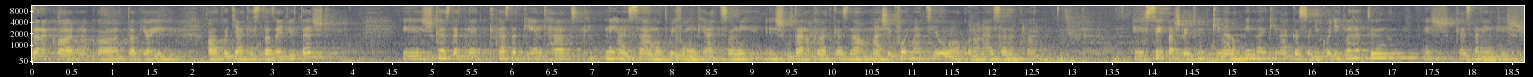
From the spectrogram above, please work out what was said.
zenekarnak a tagjai alkotják ezt az együttest, és kezdet, kezdetként hát néhány számot mi fogunk játszani, és utána következne a másik formáció, a koronál zenekar. És szép estét kívánok mindenkinek, köszönjük, hogy itt lehetünk, és kezdenénk is.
